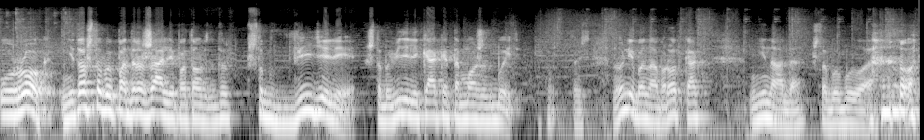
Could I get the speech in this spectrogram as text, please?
урок, не то чтобы подражали потом, чтобы видели, чтобы видели, как это может быть. То есть, ну, либо наоборот, как не надо, чтобы было. вот.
